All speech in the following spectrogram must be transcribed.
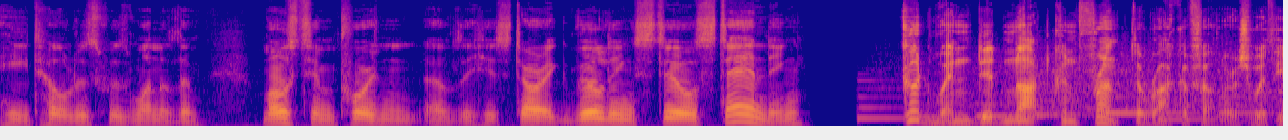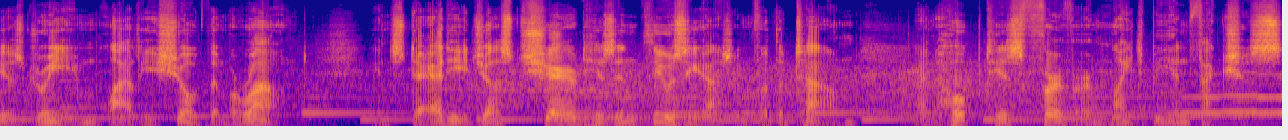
he told us was one of the most important of the historic buildings still standing. Goodwin did not confront the Rockefellers with his dream while he showed them around. Instead, he just shared his enthusiasm for the town and hoped his fervor might be infectious.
